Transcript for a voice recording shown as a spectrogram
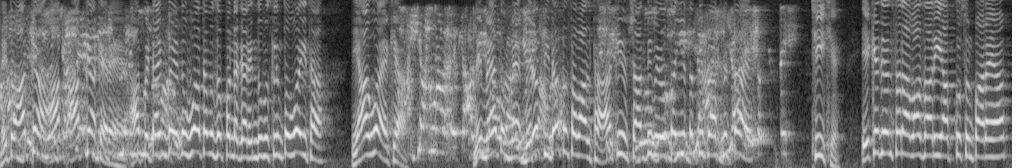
नहीं तो आप क्या आप आप क्या कह रहे हैं? आपके टाइम पे तो हुआ था मुजफ्फरनगर हिंदू मुस्लिम तो हुआ ही था। यहाँ हुआ है क्या? नहीं मैं तो मैं मेरा सीधा सा सवाल था कि शांति व्यवस्था ये सबकी प्राथमिकता है। ठीक है। एके जैन सर आवाज़ आ रही है आपको सुन पा रहे हैं आप?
